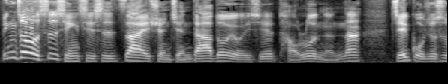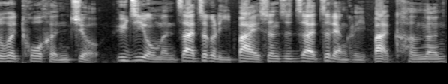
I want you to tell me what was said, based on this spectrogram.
宾州的事情，其实在选前大家都有一些讨论了，那结果就是会拖很久。预计我们在这个礼拜，甚至在这两个礼拜，可能。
